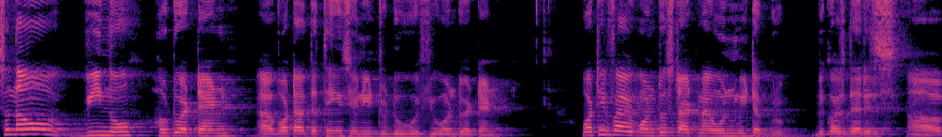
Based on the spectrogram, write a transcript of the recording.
so now we know how to attend uh, what are the things you need to do if you want to attend what if I want to start my own meetup group because there is uh,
